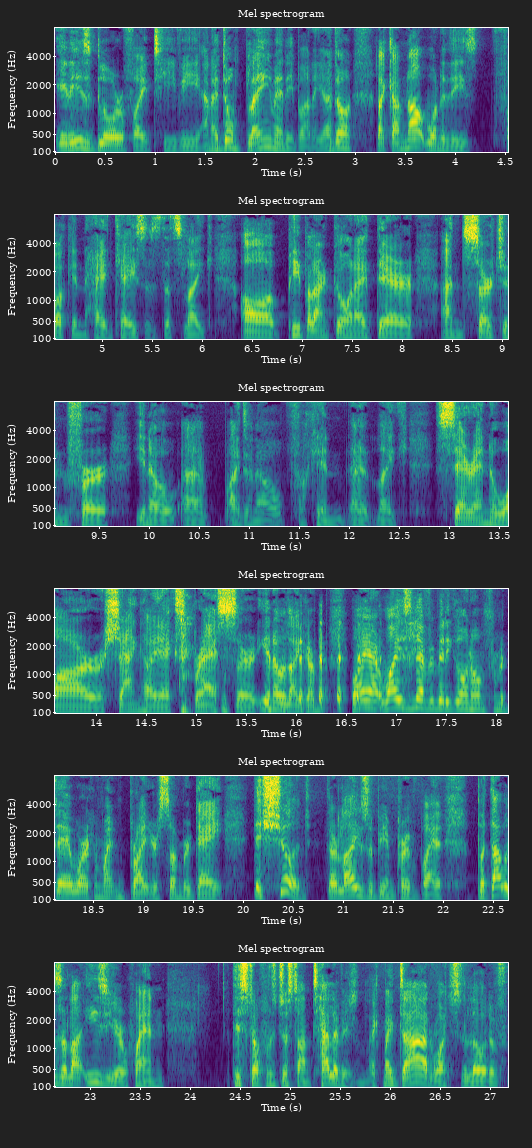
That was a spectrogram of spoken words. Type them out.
it is glorified TV, and I don't blame anybody. I don't like. I'm not one of these fucking head cases that's like, oh, people aren't going out there and searching for, you know, uh, I don't know, fucking uh, like Série Noire or Shanghai Express or you know, like, or, why are why isn't everybody going home from a day of work and writing brighter summer day? They should. Their lives would be improved by it, but that was a lot easier when this stuff was just on television. Like my dad watched a load of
